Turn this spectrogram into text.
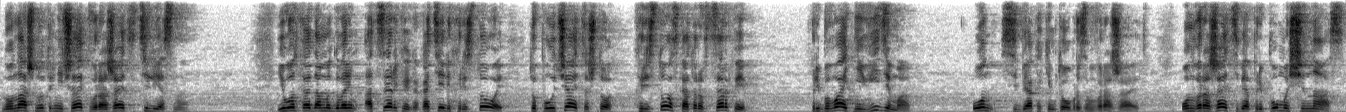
но наш внутренний человек выражается телесно. И вот когда мы говорим о церкви как о теле Христовой, то получается, что Христос, который в церкви пребывает невидимо, он себя каким-то образом выражает. Он выражает себя при помощи нас.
